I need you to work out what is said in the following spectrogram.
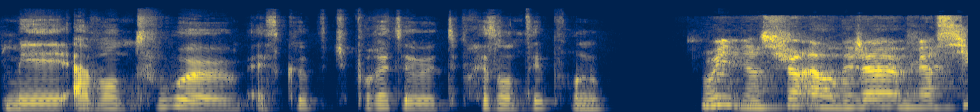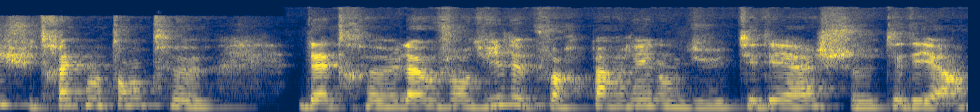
Mais avant tout, est-ce que tu pourrais te présenter pour nous? Oui, bien sûr. Alors déjà, merci. Je suis très contente euh, d'être euh, là aujourd'hui, de pouvoir parler donc du TDAH, euh, TDA.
